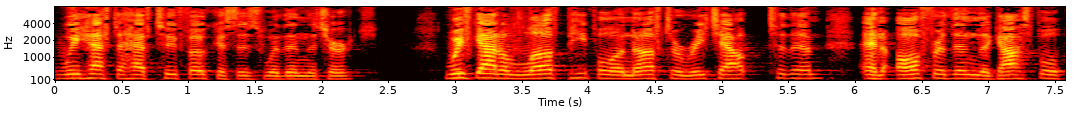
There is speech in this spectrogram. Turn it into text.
we have to have two focuses within the church. We've got to love people enough to reach out to them and offer them the gospel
